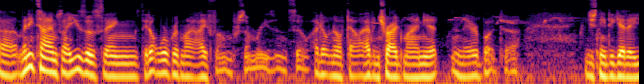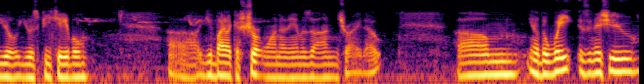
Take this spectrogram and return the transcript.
Uh, many times when I use those things, they don't work with my iPhone for some reason. So I don't know if that, I haven't tried mine yet in there, but uh, you just need to get a USB cable. Uh, you buy like a short one on Amazon and try it out. Um, you know, the weight is an issue.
